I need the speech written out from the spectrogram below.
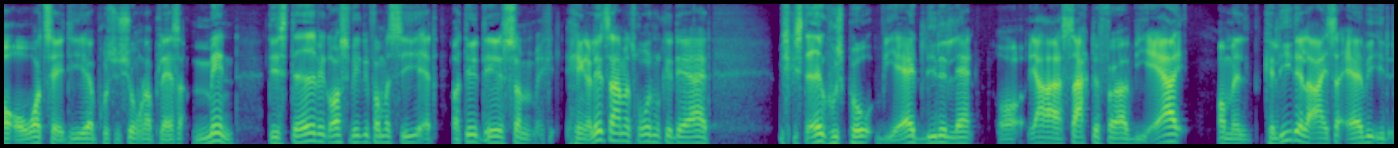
og overtage de her positioner og pladser. Men det er stadigvæk også vigtigt for mig at sige, at, og det er det, som hænger lidt sammen med Troels måske, det er, at vi skal stadig huske på, at vi er et lille land, og jeg har sagt det før, at vi er, om man kan lide det eller ej, så er vi et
